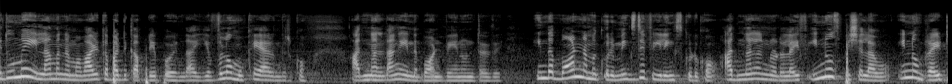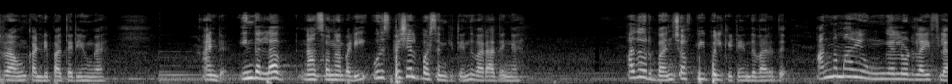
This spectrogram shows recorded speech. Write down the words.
எதுவுமே இல்லாமல் நம்ம வாழ்க்கை பாட்டுக்கு அப்படியே போயிருந்தா எவ்வளோ முக்கையாக இருந்திருக்கும். அதனால தாங்க இந்த பாண்ட் வேணுன்றது. இந்த பாண்ட் நமக்கு ஒரு மிக்ஸ்டு ஃபீலிங்ஸ் கொடுக்கும். அதனால நம்மளோட லைஃப் இன்னும் ஸ்பெஷலாகவும் இன்னும் பிரைட்டராகவும் கண்டிப்பாக தெரியுங்க. அண்ட் இந்த லவ் நான் சொன்னபடி ஒரு ஸ்பெஷல் பர்சன் கிட்டேருந்து வராதுங்க. அது ஒரு பஞ்ச் ஆஃப் பீப்புள் கிட்டேருந்து வருது. அந்த மாதிரி உங்களோட லைஃப்பில்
